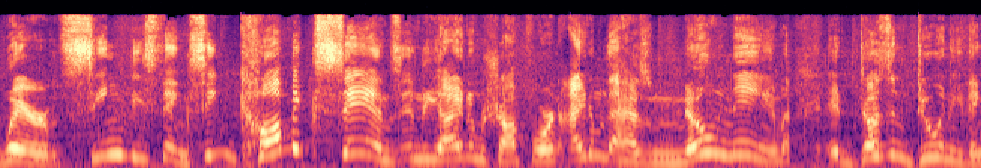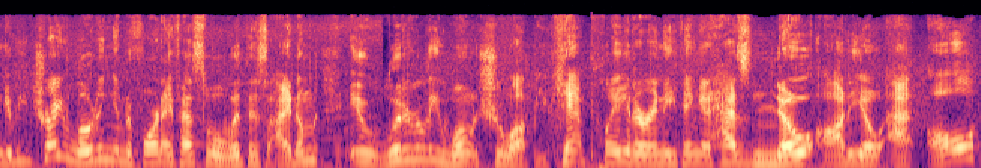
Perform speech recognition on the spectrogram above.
where seeing these things, seeing Comic Sans in the item shop for an item that has no name, it doesn't do anything. If you try loading into Fortnite Festival with this item, it literally won't show up. You can't play it or anything. It has no audio at all.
